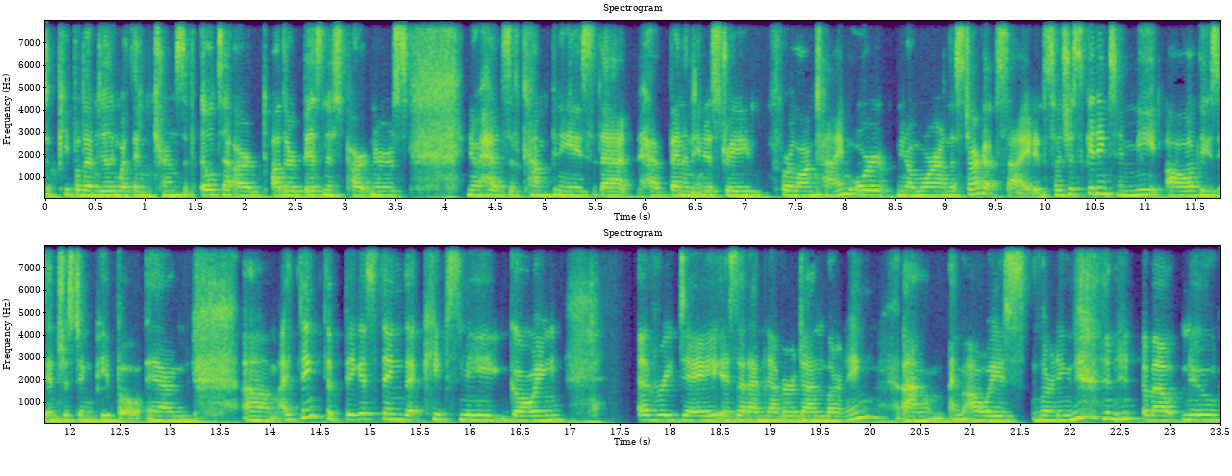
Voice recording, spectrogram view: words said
the, people that I'm dealing with in terms of ILTA are other business partners, you know, heads of companies that have been in the industry for a long time or, you know, more on the startup side. And so just getting to meet all of these interesting people. And um, I think the biggest thing that keeps me going every day is that I'm never done learning. Um, I'm always learning about new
